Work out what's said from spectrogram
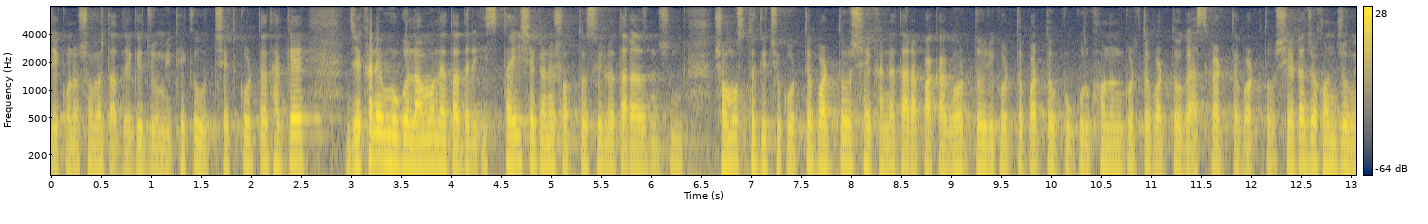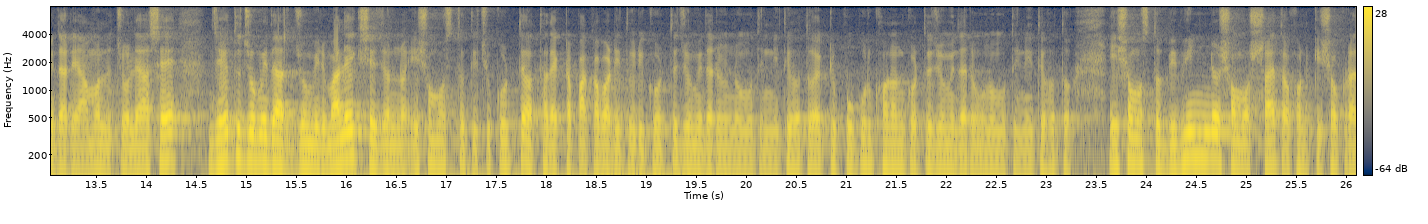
যে কোনো সময় তাদেরকে জমি থেকে উচ্ছেদ করতে থাকে। যেখানে মুঘল আমলে তাদের স্থায়ী, সেখানে সত্য ছিল তারা সমস্ত কিছু করতে পারতো, সেখানে তারা পাকা ঘর তৈরি করতে পারতো, পুকুর খনন করতে পারতো, গাছ কাটতে পারতো। সেটা যখন জমিদারি আমলে চলে আসে। যেহেতু জমিদার জমির মালিক, সেজন্য এই সমস্ত কিছু করতে, অর্থাৎ একটা পাকা বাড়ি তৈরি করতে জমিদারের অনুমতি নিতে হতো, একটু পুকুর খনন করতে জমিদারের অনুমতি নিতে হতো। এই সমস্ত বিভিন্ন সমস্যায় তখন কৃষকরা,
